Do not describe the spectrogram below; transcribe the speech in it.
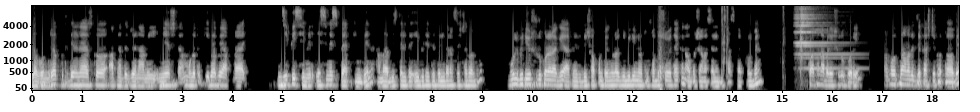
হ্যালো বন্ধুরা, প্রতিদিনের আজকে আপনাদের জন্য আমি নিয়ে আসলাম মূলত কীভাবে আপনারা জিপি সিম এর এসএমএস প্যাক কিনবেন। আমরা বিস্তারিত এই ভিডিওতে তুলে ধরার চেষ্টা করব। মূল ভিডিও শুরু করার আগে আপনি যদি স্বপন টেকনোলজি ভিডিও নতুন সদস্য হয়ে থাকেন, অবশ্যই আমার চ্যানেলটি সাবস্ক্রাইব করবেন। কথা না বাড়িয়ে শুরু করি। সর্বপ্রথম আমাদের যে কাজটি করতে হবে,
